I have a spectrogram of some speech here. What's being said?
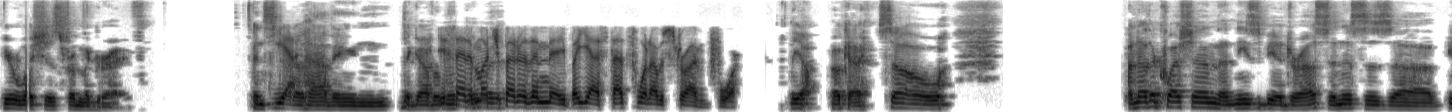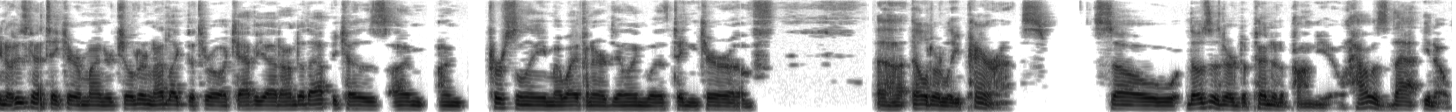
your wishes from the grave instead yes. of having the government. You said it much it. better than me, but yes, that's what I was striving for. Yeah. Okay. So another question that needs to be addressed, and this is, uh, you know, who's going to take care of minor children? I'd like to throw a caveat onto that because I'm, I'm personally, my wife and I are dealing with taking care of uh, elderly parents. So those that are dependent upon you, how is that? You know,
